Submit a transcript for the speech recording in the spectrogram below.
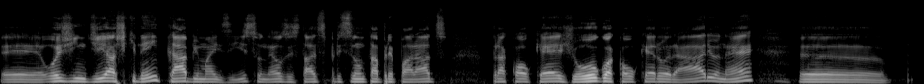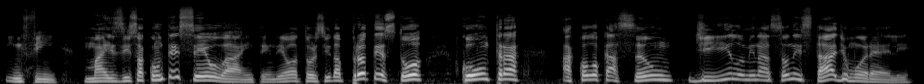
É, hoje em dia acho que nem cabe mais isso, né? Os estádios precisam estar preparados para qualquer jogo, a qualquer horário, né? Uh, enfim, mas isso aconteceu lá, entendeu? A torcida protestou contra a colocação de iluminação no estádio, Morelli.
